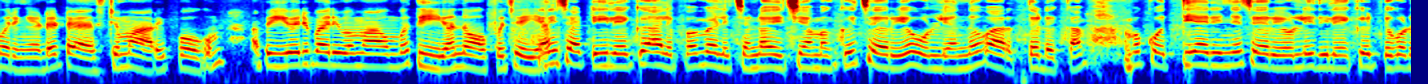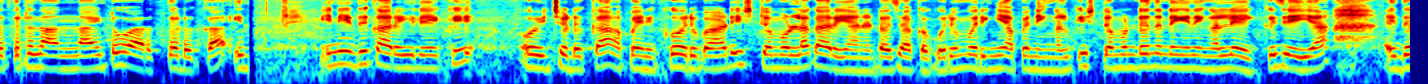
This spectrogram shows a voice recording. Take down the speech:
മുരിങ്ങയുടെ ടേസ്റ്റ് മാറിപ്പോകും. അപ്പോൾ ഈ ഒരു പരുവമാകുമ്പോൾ തീയൊന്ന് ഓഫ് ചെയ്യാം. ഈ ചട്ടിയിലേക്ക് അല്പം വെളിച്ചെണ്ണ ഒഴിച്ച് നമുക്ക് ചെറിയ ഉള്ളി ഒന്ന് വറുത്തെടുക്കാം. അപ്പോൾ കൊത്തി അരിഞ്ഞ ചെറിയ ഉള്ളി ഇതിലേക്ക് ഇട്ട് കൊടുത്തിട്ട് നന്നായിട്ട് വറുത്തെടുക്കുക. ഇനി ഇത് കറിയിലേക്ക് ഒഴിച്ചെടുക്കുക. അപ്പോൾ എനിക്ക് ഒരുപാട് ഇഷ്ടമുള്ള കറിയാണ് കേട്ടോ ചക്കക്കുരു മുരിങ്ങി. അപ്പോൾ നിങ്ങൾക്ക് ഇഷ്ടമുണ്ടെന്നുണ്ടെങ്കിൽ നിങ്ങൾ ലൈക്ക് ചെയ്യുക. ഇത്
